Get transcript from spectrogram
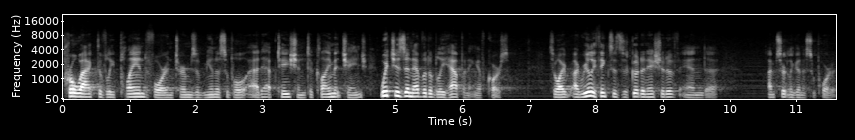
proactively planned for in terms of municipal adaptation to climate change, which is inevitably happening, of course. So I, I really think this is a good initiative, and uh, I'm certainly going to support it.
